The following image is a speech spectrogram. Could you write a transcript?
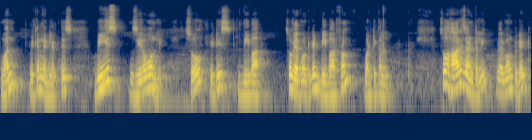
1, we can neglect this. B is 0 only. So it is B bar. So we are going to get B bar from vertical. So horizontally we are going to get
